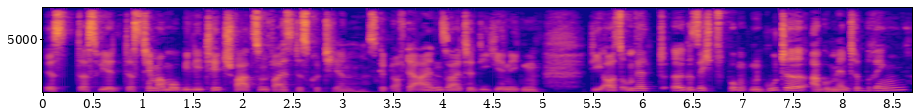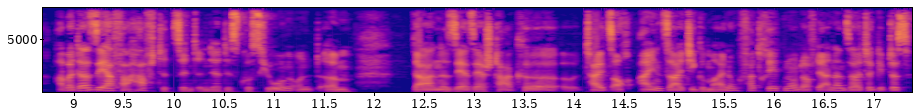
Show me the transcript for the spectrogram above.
ist, dass wir das Thema Mobilität schwarz und weiß diskutieren. Es gibt auf der einen Seite diejenigen, die aus Umweltgesichtspunkten gute Argumente bringen, aber da sehr verhaftet sind in der Diskussion und ähm, da eine sehr, sehr starke, teils auch einseitige Meinung vertreten. Und auf der anderen Seite gibt es,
